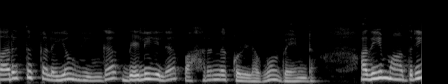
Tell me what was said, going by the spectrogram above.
கருத்துக்களையும் நீங்கள் வெளியில் பகிர்ந்து கொள்ளவும் வேண்டாம். அதே மாதிரி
